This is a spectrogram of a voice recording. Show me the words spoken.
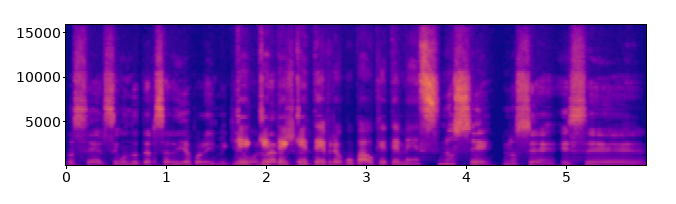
no sé, el segundo o tercer día por ahí me ¿Qué, quiero qué volver. te, ya. qué te preocupa o qué temes? No sé, no sé. Es, eh,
